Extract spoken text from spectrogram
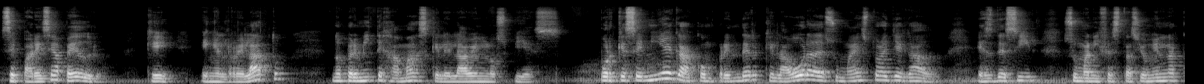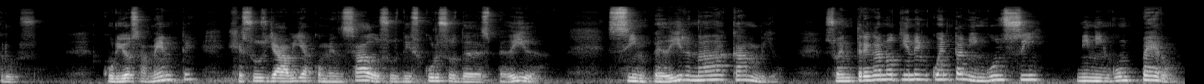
Se parece a Pedro, que, en el relato, no permite jamás que le laven los pies porque se niega a comprender que la hora de su Maestro ha llegado, es decir, su manifestación en la cruz. Curiosamente, Jesús ya había comenzado sus discursos de despedida, sin pedir nada a cambio. Su entrega no tiene en cuenta ningún sí ni ningún pero,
